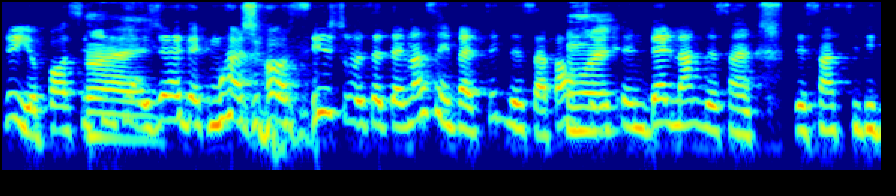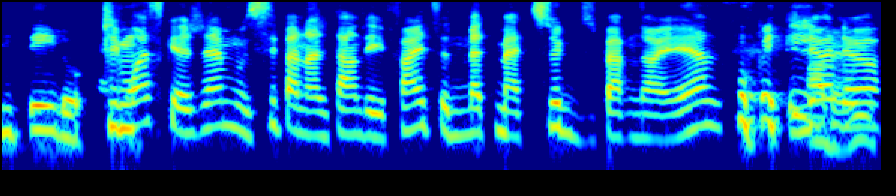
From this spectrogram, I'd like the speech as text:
Puis là, il a passé tout le trajet avec moi à jaser. Je trouvais ça tellement sympathique de sa part. C'est une belle marque de, de sensibilité. Là. Puis moi, ce que j'aime aussi pendant le temps des fêtes, c'est de mettre ma tuque du Père Noël. Puis là, ah, ben là,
